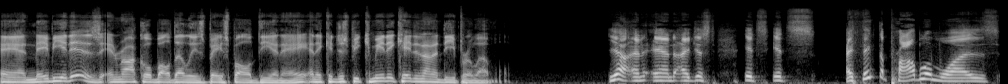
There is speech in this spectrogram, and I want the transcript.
And maybe it is in Rocco Baldelli's baseball DNA, and it can just be communicated on a deeper level. Yeah, and and I just it's it's I think the problem was,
